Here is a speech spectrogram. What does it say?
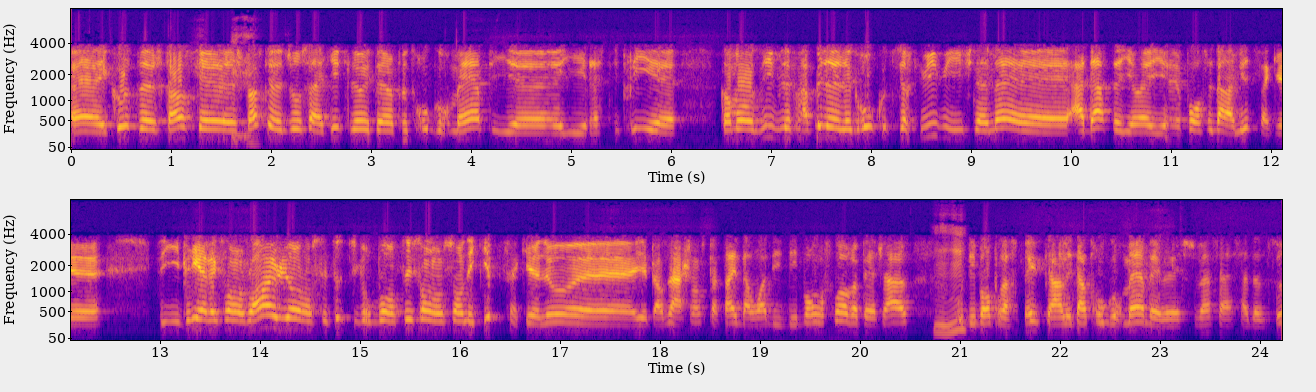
Euh, écoute, je pense que je pense que Joe Sakic là était un peu trop gourmand, puis euh, il est resté pris, euh, comme on dit, il voulait frapper le, le gros coup de circuit, puis finalement, euh, à date, il a, il a passé dans le mythe, fait que il est pris avec son joueur, lui, on sait tout qu'il veut rebondir son, son équipe. Fait que là, euh, il a perdu la chance peut-être d'avoir des, des bons choix au repêchage Mhm. ou des bons prospects. En étant trop gourmand, ben, ben, souvent ça, ça donne ça.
